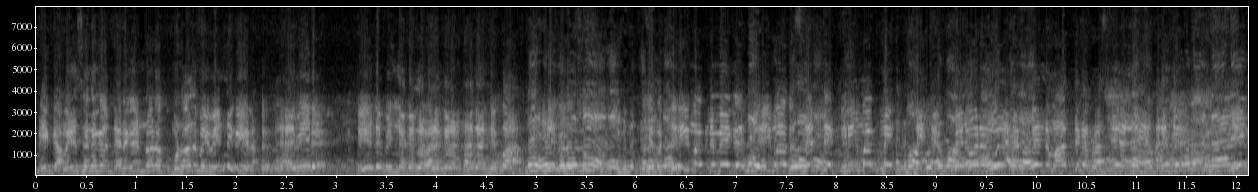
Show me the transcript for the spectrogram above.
මේ සෙනඟ දැනගන්න ඕන මොනවද මේ වෙන්නේ කියලා. නෑ වීර, බේද බින්න කරලා වැඩ කරන්න හදන්න එපා. නෑ, එහෙම කරන්නේ නෑ, කිරීමක් නෙමේක. කිරීමක් නැත්තේ කිරීමක් නේ. හැප්පෙනවනම් ඔය හැප්පෙන්න මාත් එක ප්‍රශ්නයක් නැහැ. ඒක.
